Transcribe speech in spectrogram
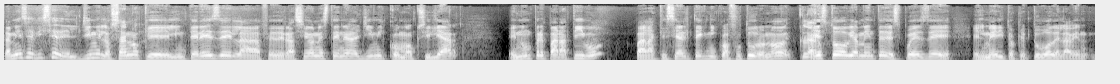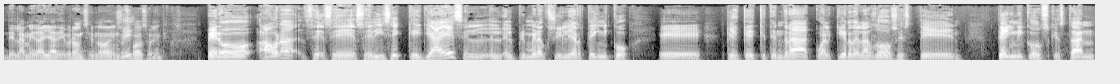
También se dice del Jimmy Lozano que el interés de la federación es tener al Jimmy como auxiliar en un preparativo para que sea el técnico a futuro, ¿no? Esto obviamente después de el mérito que tuvo de la, de la medalla de bronce, ¿no? En los Juegos Olímpicos. Pero ahora se, se, dice que ya es el, primer auxiliar técnico eh, que, que, que, tendrá cualquier de las dos este, técnicos que están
